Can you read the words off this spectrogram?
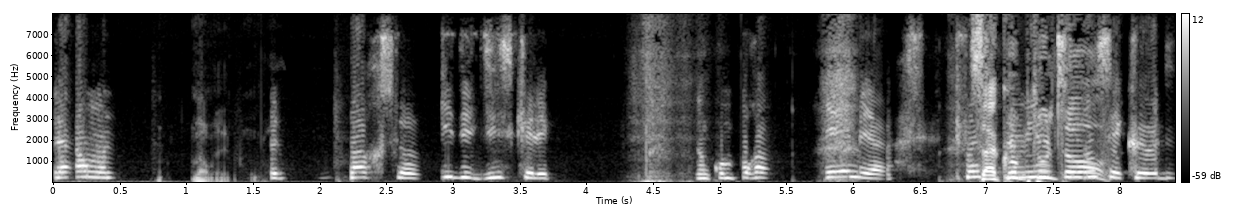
là, on non, mais... part sur des disques les... Donc on pourra mais euh, ça coupe tout le temps. C'est que dès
